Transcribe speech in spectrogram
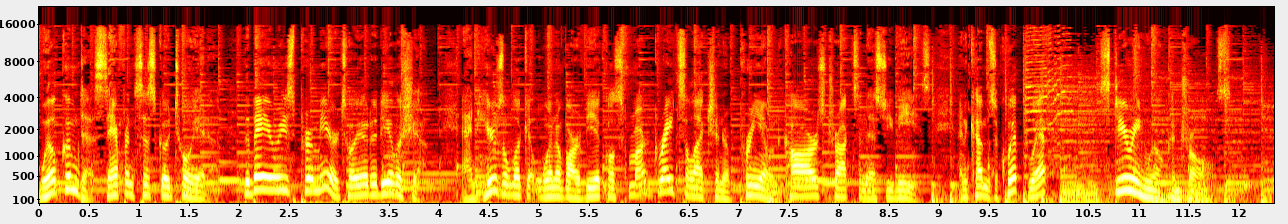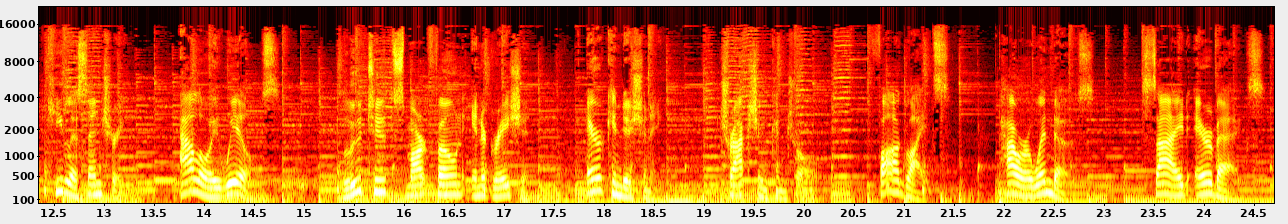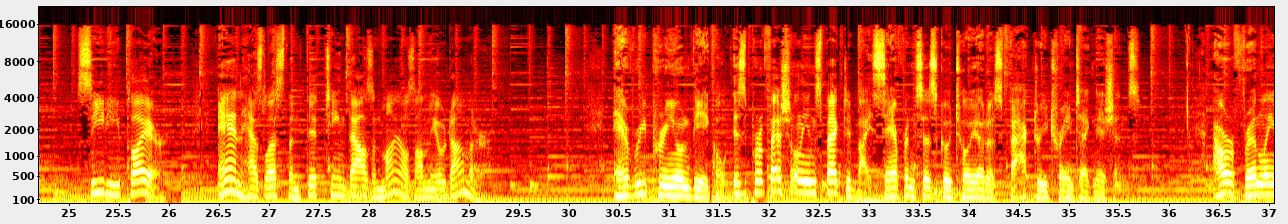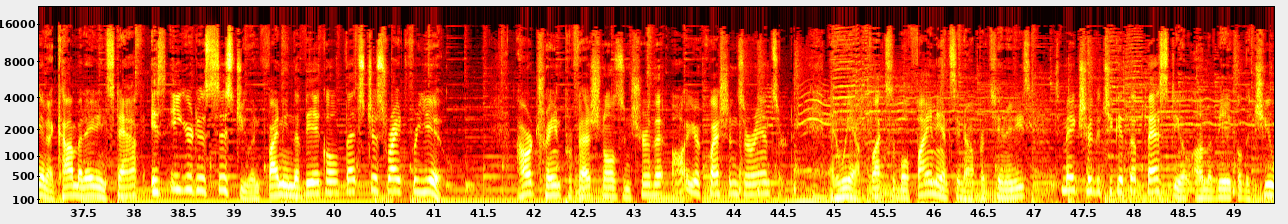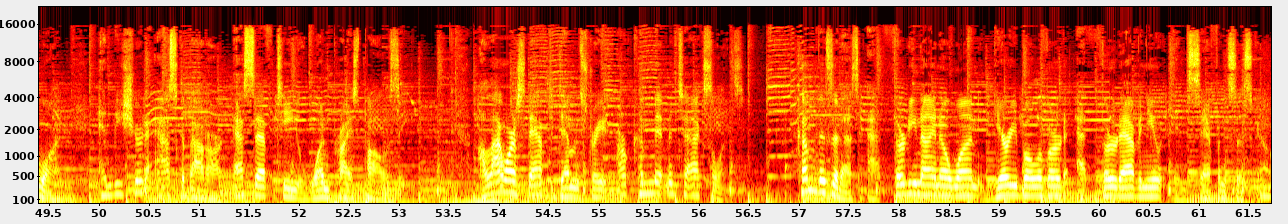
Welcome to San Francisco Toyota, the Bay Area's premier Toyota dealership. And here's a look at one of our vehicles from our great selection of pre owned cars, trucks, and SUVs. And comes equipped with steering wheel controls, keyless entry, alloy wheels, Bluetooth smartphone integration, air conditioning, traction control, fog lights, power windows, side airbags, CD player, and has less than 15,000 miles on the odometer. Every pre owned vehicle is professionally inspected by San Francisco Toyota's factory trained technicians. Our friendly and accommodating staff is eager to assist you in finding the vehicle that's just right for you. Our trained professionals ensure that all your questions are answered, and we have flexible financing opportunities to make sure that you get the best deal on the vehicle that you want. And be sure to ask about our SFT one price policy. Allow our staff to demonstrate our commitment to excellence. Come visit us at 3901 Geary Boulevard at 3rd Avenue in San Francisco.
